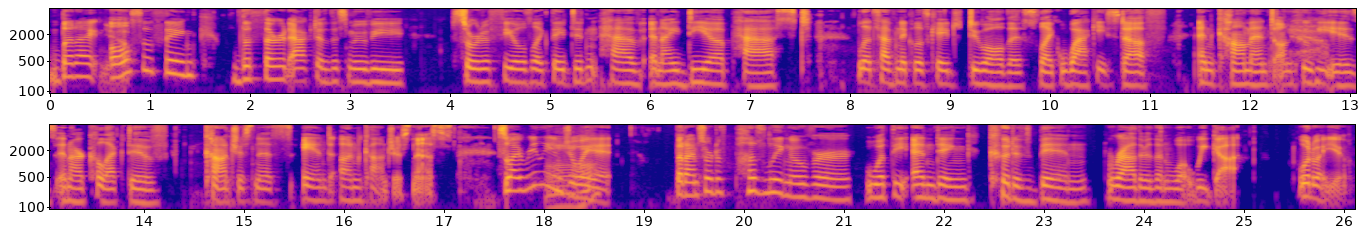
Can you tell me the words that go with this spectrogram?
But I Yeah. also think the third act of this movie sort of feels like they didn't have an idea past let's have Nicolas Cage do all this like wacky stuff and comment on who he is in our collective consciousness and unconsciousness. So I really enjoy it, but I'm sort of puzzling over what the ending could have been rather than what we got. What about you?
